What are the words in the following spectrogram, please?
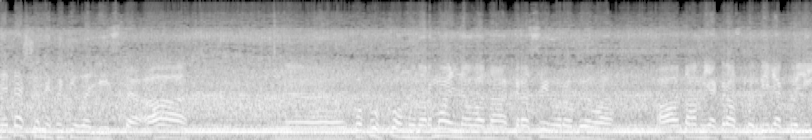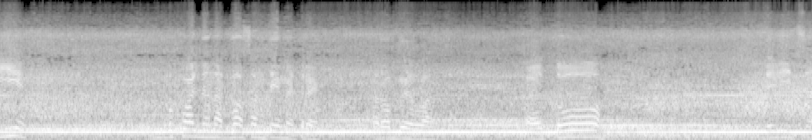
Не те, що не хотіла лізти, а е, по пухкому нормально вона красиво робила. А там якраз побіля колії буквально на 2 см робила. Е, то дивіться,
